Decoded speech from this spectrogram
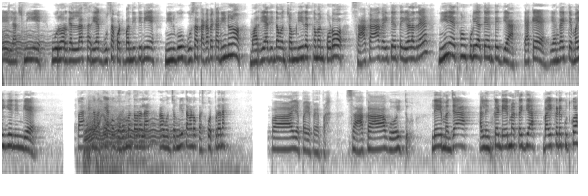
ಏ ಲಕ್ಷ್ಮಿ ಊರವ್ರಿಗೆಲ್ಲ ಸರಿಯಾಗಿ ಗೂಸ ಕೊಟ್ಟು ಬಂದಿದ್ದೀನಿ. ನಿನಗೂ ಗೂಸ ತಗಬೇಕಾ ನೀನು? ಮರ್ಯಾದಿಂದ ಒಂದ್ ಚಮ್ ನೀರ್ ಎತ್ಕೊಂಡ್ ಕೊಡು. ಸಾಕಾಗೈತೆ ಅಂತ ಹೇಳಿದ್ರೆ ನೀನೇ ಎತ್ಕೊಂಡು ಕುಡಿಯತ್ತೆ ಅಂತ ಇದ್ಯಾ ಯಾಕೆ? ಹೆಂಗೈತೆ ಮೈಗೆ ನಿನ್ಗೆ? ಚಮ್ ನೀರ್ ತಗೊಂಡು ಫಸ್ಟ್ ಕೊಟ್ಬಿಡಣ. ಯಪ್ಪ ಯಪ್ಪ ಯಪ್ಪ ಸಾಕಾಗೋಯ್ತು. ಲೇ ಮಂಜಾ ಅಲ್ಲಿ ನಿಂತ್ಕೊಂಡು ಏನ್ ಮಾಡ್ತಾ ಇದ್ಯಾ? ಬಾಯಿ ಕಡೆ ಕುತ್ಕೋ.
